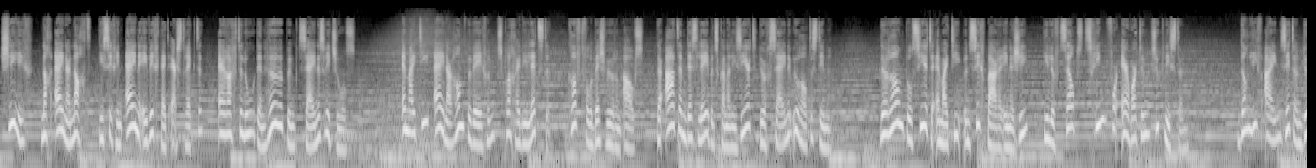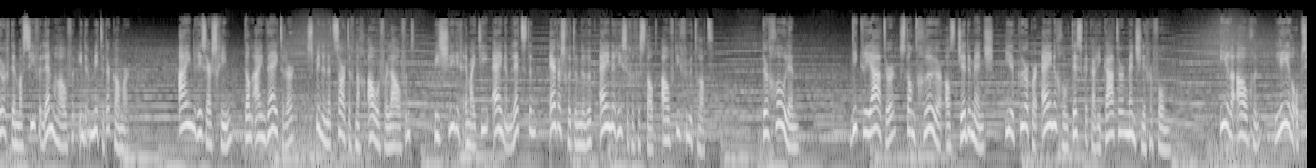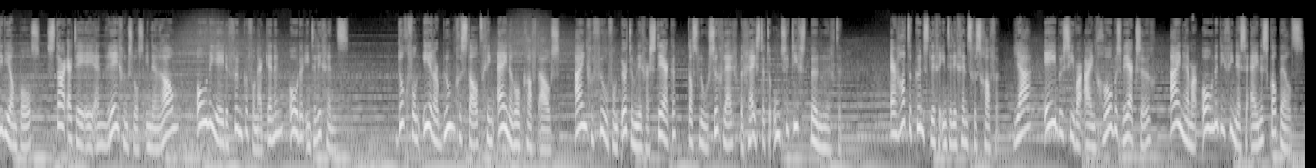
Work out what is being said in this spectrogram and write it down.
Schlierig, nach einer Nacht, die sich in eine Ewigkeit erstreckte, erreichte Lou den Höhepunkt seines Rituals. MIT einer Handbewegung sprach er die letzte, kraftvolle Beschwören aus, der Atem des Lebens kanalisiert durch seine uralte Stimme. Der Raum pulsierte MIT een sichtbare Energie, die Luft selbst schien vor Erwartung zu knistern. Dan lief ein zitten durch den massieve Lemhaufe in der Mitte der Kammer. Ein riss er schien, dan ein weiterer, spinnen het zartig nach Aue verlaufend, wie schliedig MIT einem letzten, erder schuttende Rück eine riesige Gestalt auf die Vuur trad. Der Golem. Die Creator stand gröher als Jede Mensch, ihr Körper eine groteske Karikatur menschlicher Form. Ihre Augen, leren Obsidianpols, star RTEN regungslos in den Raum, ohne jede Funke von Erkennen oder Intelligenz. Doch von ihrer Blumgestalt ging eine Rockkraft aus, ein Gefühl von Urtemlicher Stärke, das Lou zugleich begeisterte und zutiefst beunruhigte. Er had de künstliche Intelligenz geschaffen, ja, eben war ein grobes Werkzeug, ein Hemmer ohne die finesse eines Skalpels.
